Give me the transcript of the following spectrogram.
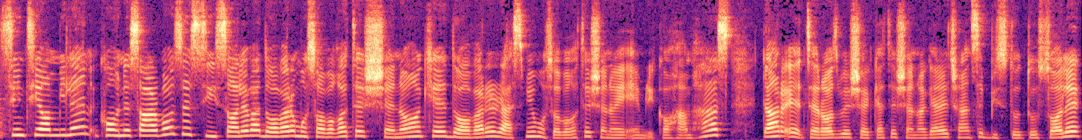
سینتیا میلن کهنه سرباز سی ساله و داور مسابقات شنا که داور رسمی مسابقات شنای امریکا هم هست در اعتراض به شرکت شناگر ترنس 22 ساله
